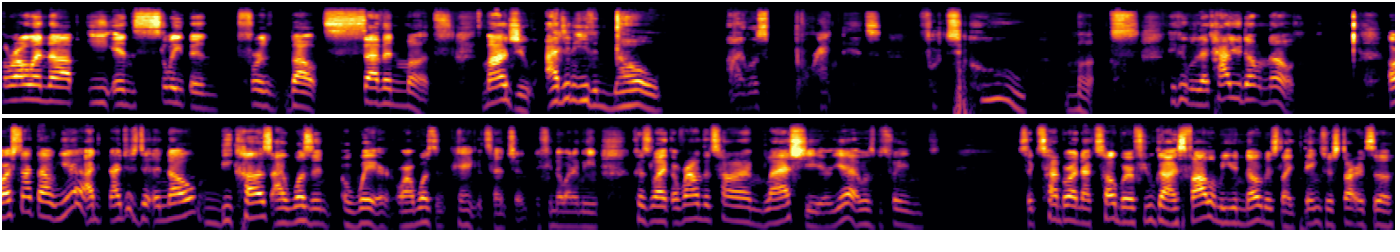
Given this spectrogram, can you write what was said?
throwing up, eating, sleeping for about seven months. Mind you, I didn't even know I was pregnant for two months. People were like, how you don't know? Or it's not that, yeah, I, I just didn't know because I wasn't aware or I wasn't paying attention, if you know what I mean. Because, like, around the time last year, yeah, it was between September and October. If you guys follow me, you notice like things are starting to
